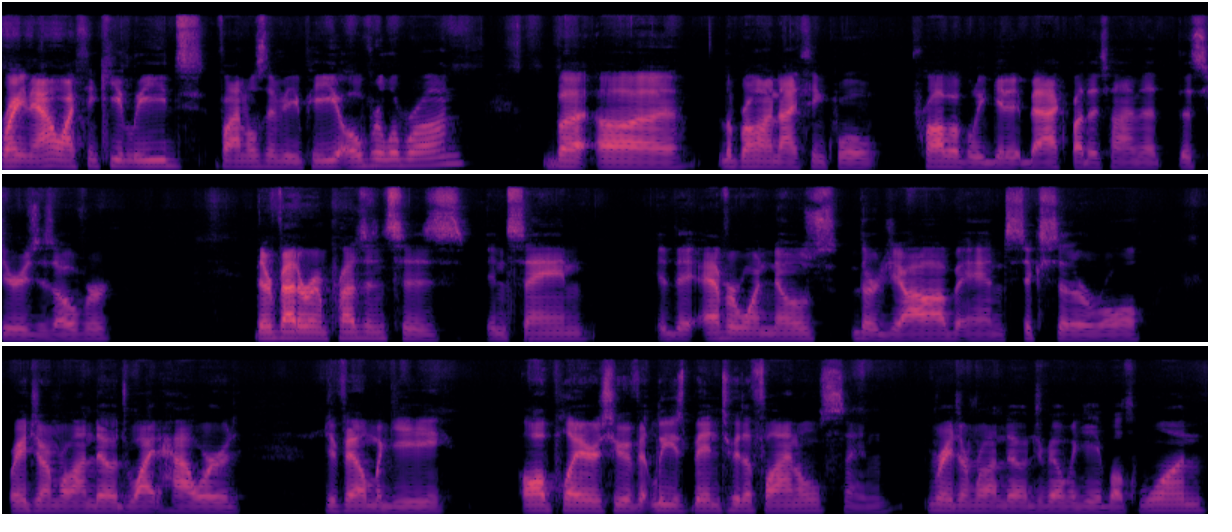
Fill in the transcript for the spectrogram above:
Right now, I think he leads Finals MVP over LeBron, but uh, LeBron I think will probably get it back by the time that the series is over. Their veteran presence is insane. Everyone knows their job and sticks to their role. Ray Rajon Rondo, Dwight Howard, JaVale McGee, all players who have at least been to the finals, and Rajon Rondo and JaVale McGee both won.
